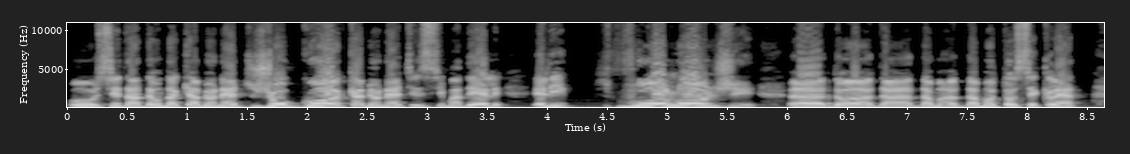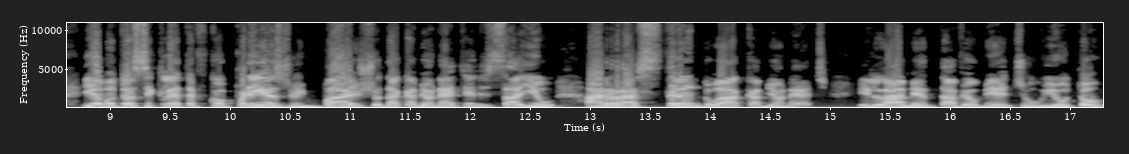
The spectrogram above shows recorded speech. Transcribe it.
O cidadão da caminhonete jogou a caminhonete em cima dele, ele voou longe uh, do, da, da, da, motocicleta. E a motocicleta ficou preso embaixo da caminhonete ele saiu arrastando a caminhonete. E, lamentavelmente, o Wilton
